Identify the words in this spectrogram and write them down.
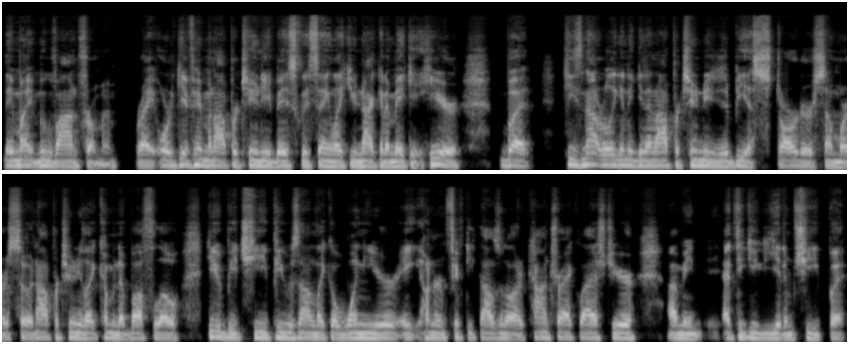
they might move on from him, right? Or give him an opportunity, basically saying like you're not to make it here, but he's not really going to get an opportunity to be a starter somewhere. So an opportunity like coming to Buffalo, he would be cheap. He was on like a one year, $850,000 contract last year. I mean, I think you could get him cheap, but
